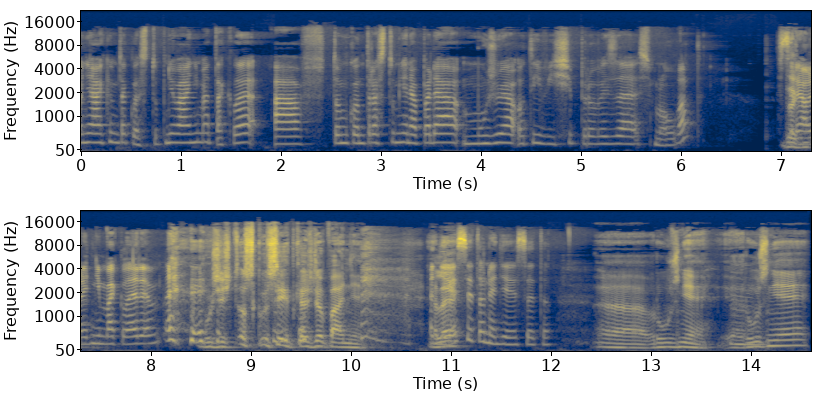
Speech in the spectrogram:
o nějakém takhle stupňováním a takhle a v tom kontrastu mě napadá, můžu já o té výši provize smlouvat? S tak realitním maklérem? můžeš to zkusit, každopádně. A Hele, děje se to, neděje se to? Uh, různě. Hmm. Různě.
